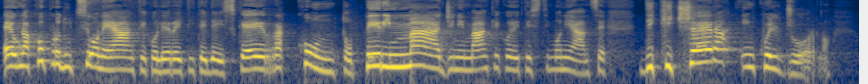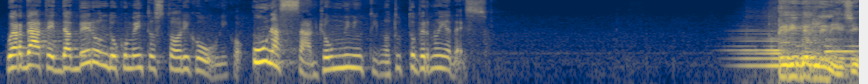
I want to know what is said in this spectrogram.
è una coproduzione anche con le reti tedesche, è il racconto per immagini ma anche con le testimonianze di chi c'era in quel giorno. Guardate, è davvero un documento storico unico, un assaggio, un minutino, tutto per noi adesso. Per i berlinesi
